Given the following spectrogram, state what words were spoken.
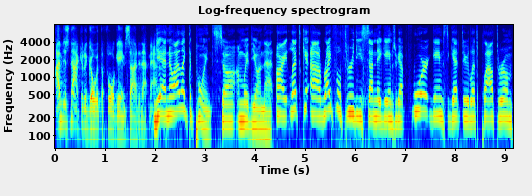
I'm just not going to go with the full game side in that matter. Yeah, no, I like the points, so I'm with you on that. All right, let's get uh, rifle through these Sunday games. We got four games to get through. Let's plow through them.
